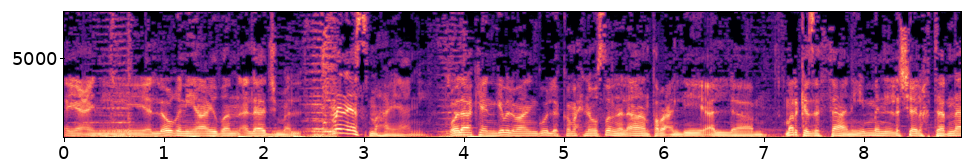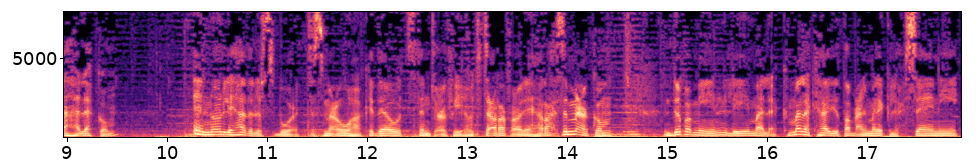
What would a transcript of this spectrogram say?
يعني الأغنية أيضا الأجمل. من اسمها يعني؟ ولكن قبل ما نقول لكم إحنا وصلنا الآن طبعا للمركز الثاني من الأشياء اللي اخترناها لكم. إنه لهذا الأسبوع تسمعوها كذا وتستمتعوا فيها وتتعرفوا عليها. راح أسمعكم دوبامين لملك. ملك هذه طبعا الملك الحسيني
